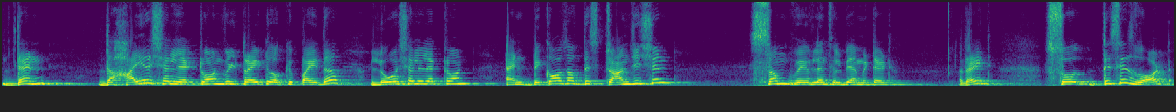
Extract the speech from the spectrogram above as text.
Then the higher shell electron will try to occupy the lower shell electron and because of this transition some wavelength will be emitted right? So this is what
